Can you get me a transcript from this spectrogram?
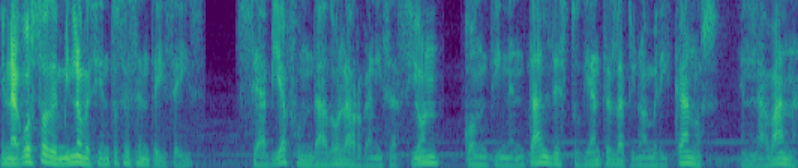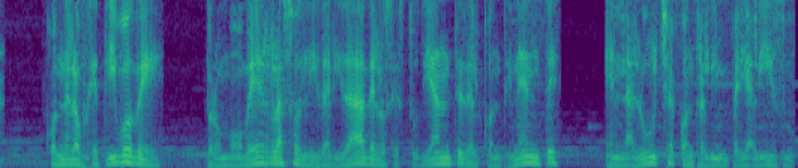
En agosto de 1966 se había fundado la Organización Continental de Estudiantes Latinoamericanos en La Habana, con el objetivo de promover la solidaridad de los estudiantes del continente en la lucha contra el imperialismo,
